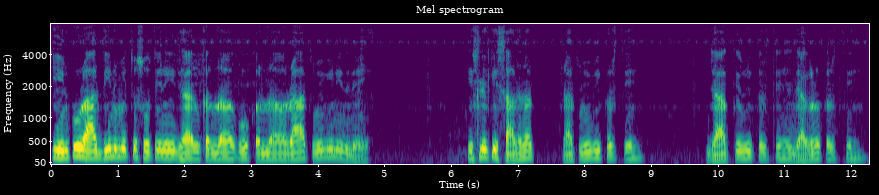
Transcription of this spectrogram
कि इनको रात दिन में तो सोते नहीं, ध्यान करना, वो करना, और रात में भी नींद नहीं इसलिए कि साधना रात में भी करते हैं, जाग के भी करते हैं, जागरण करते हैं।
